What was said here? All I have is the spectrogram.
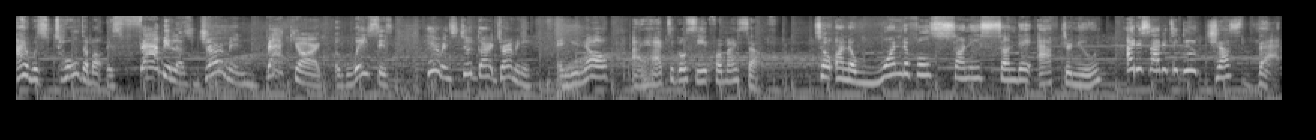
I was told about this fabulous German backyard oasis here in Stuttgart, Germany. And you know, I had to go see it for myself. So, on a wonderful sunny Sunday afternoon, I decided to do just that.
